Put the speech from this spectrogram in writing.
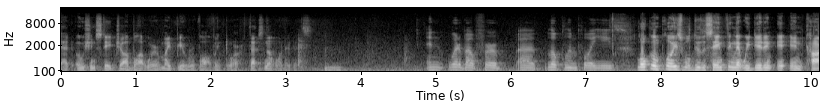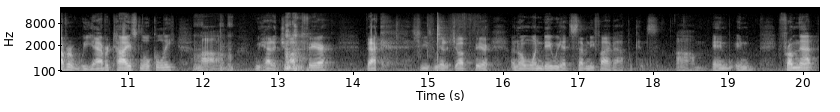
at Ocean State Job Lot where it might be a revolving door. That's not what it is. And what about for uh, local employees? Local employees will do the same thing that we did in, in Carver. We advertised locally. Um, We had a job fair back, geez, we had a job fair, and on one day, we had 75 applicants. Um, And, and from that,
